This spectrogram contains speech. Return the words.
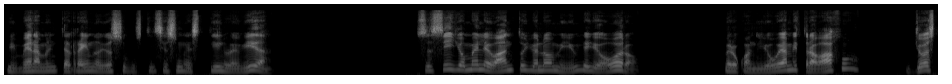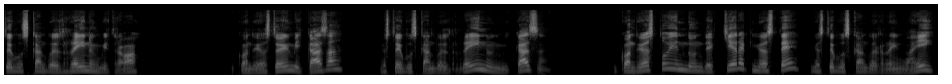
primeramente el reino de Dios, su justicia es un estilo de vida. Entonces, sí, yo me levanto, yo no mi Biblia, yo oro. Pero cuando yo voy a mi trabajo, yo estoy buscando el reino en mi trabajo. Y cuando yo estoy en mi casa, yo estoy buscando el reino en mi casa. Y cuando yo estoy en donde quiera que yo esté, yo estoy buscando el reino ahí.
